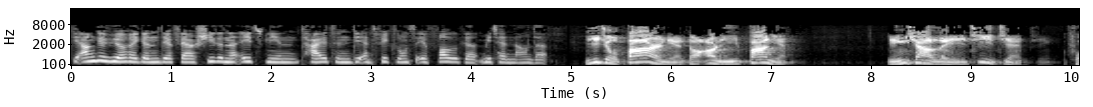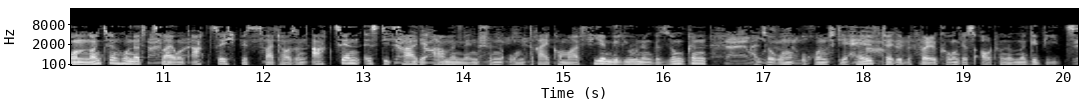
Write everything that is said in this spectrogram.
Die Angehörigen der verschiedenen Ethnien teilten die Entwicklungserfolge miteinander. 一九八二年到二零一八年，宁夏累计减贫 von 1982 bis 2018 ist die Zahl der armen Menschen um 3,4 Millionen gesunken, also um rund die Hälfte der Bevölkerung des autonomen Gebiets.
